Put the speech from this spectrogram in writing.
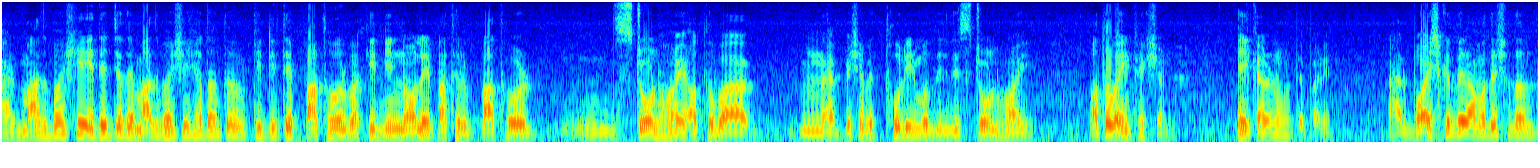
আর মাঝ বয়সে এদের যাদের মাঝ বয়সে সাধারণত কিডনিতে পাথর বা কিডনির নলে পাথর পাথর, স্টোন হয়, অথবা পেশাবের থলির মধ্যে যদি স্টোন হয়, অথবা ইনফেকশন, এই কারণে হতে পারে। আর বয়স্কদের, আমাদের সাধারণত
